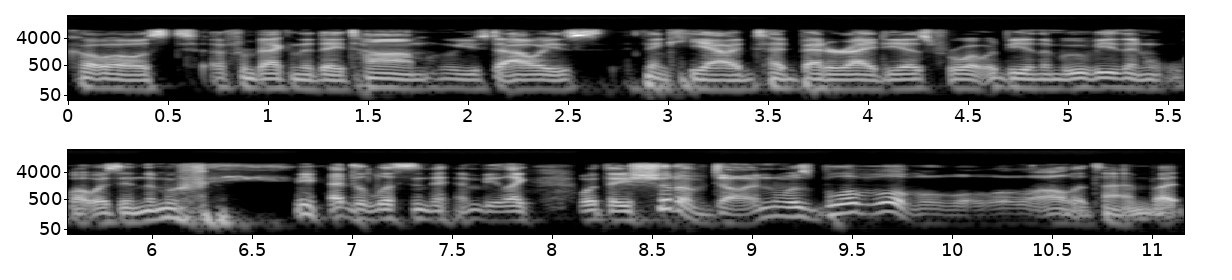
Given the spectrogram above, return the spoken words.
co-host uh, from back in the day, Tom, who used to always think he had had better ideas for what would be in the movie than what was in the movie. you had to listen to him be like, what they should have done was blah blah blah blah blah, all the time. But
